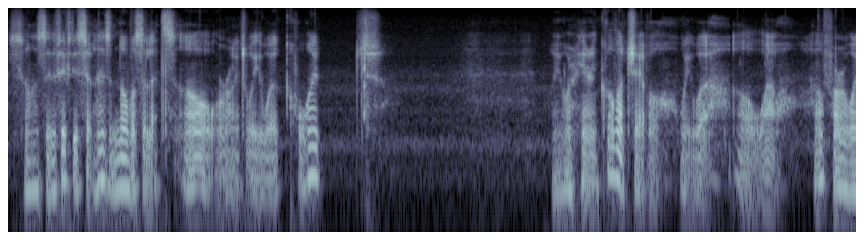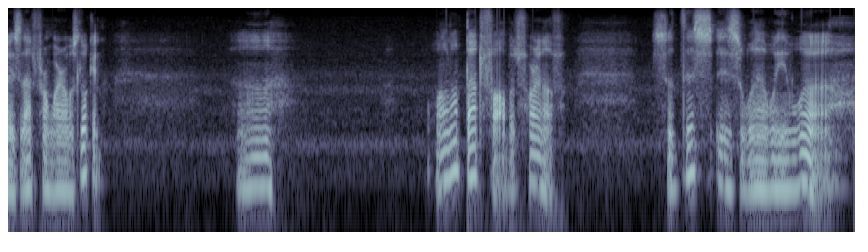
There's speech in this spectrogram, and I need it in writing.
So let's see, the 57, there's Novoselets. Oh, right, we were quite... We were here in Kovachevo, we were. Oh, wow. How far away is that from where I was looking? Uh, well, not that far, but far enough. So this is where we were.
